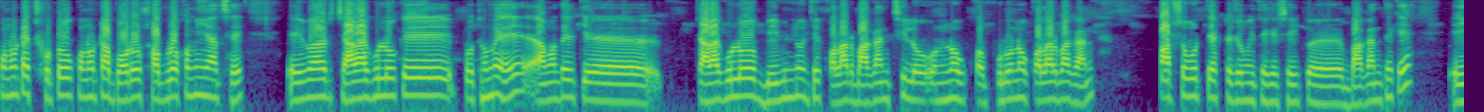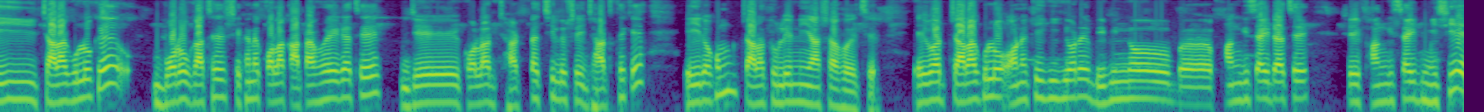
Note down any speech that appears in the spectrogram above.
কোনোটা ছোট, কোনোটা বড়, সব রকমই আছে। এবার চারাগুলোকে প্রথমে আমাদের চারাগুলো বিভিন্ন যে কলার বাগান ছিল, অন্য পুরনো কলার বাগান পার্শ্ববর্তী একটা জমি থেকে, সেই বাগান থেকে এই চারাগুলোকে বড় গাছে সেখানে কলা কাটা হয়ে গেছে। যে কলার ঝাড়টা ছিল সেই ঝাড় থেকে এই রকম চারা তুলে নিয়ে আসা হয়েছে। এবার চারাগুলো অনেকে কি করে, বিভিন্ন ফাঙ্গিসাইড আছে, সেই ফাঙ্গিসাইড মিশিয়ে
